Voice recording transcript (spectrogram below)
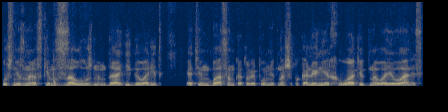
уж не знаю с кем, с Залужным, да, и говорит этим басом, который помнит наше поколение, хватит, навоевались.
